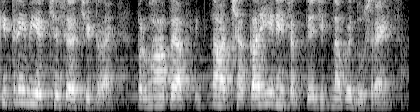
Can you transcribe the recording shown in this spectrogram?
कितनी भी अच्छे से अच्छी ट्राई, पर वहाँ पे आप इतना अच्छा कर ही नहीं सकते जितना कोई दूसरा इंसान।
